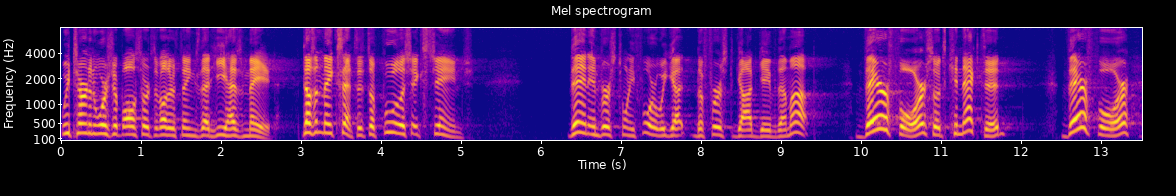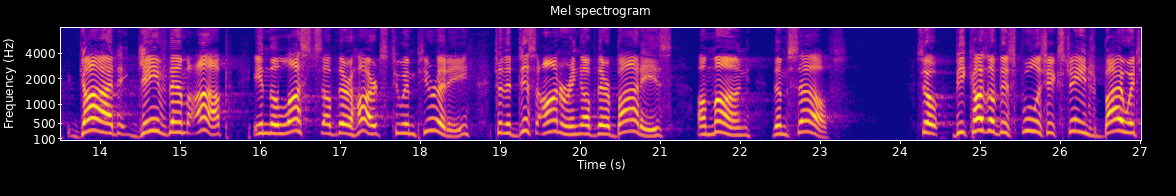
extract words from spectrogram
we turn and worship all sorts of other things that He has made. Doesn't make sense. It's a foolish exchange. Then in verse 24, we got the first God gave them up. Therefore, so it's connected, therefore, God gave them up in the lusts of their hearts to impurity, to the dishonoring of their bodies among themselves. So, because of this foolish exchange by which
